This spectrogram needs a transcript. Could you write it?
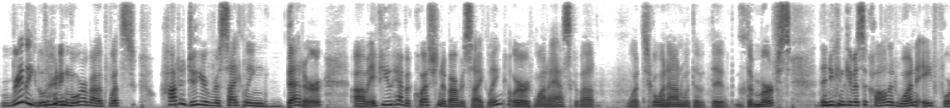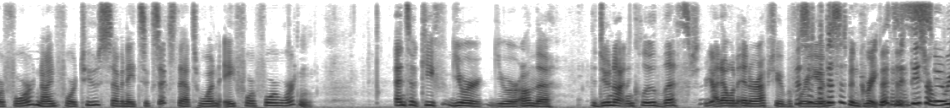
really learning more about what's how to do your recycling better. Um, if you have a question about recycling or want to ask about what's going on with the, the, the MRFs, then you can give us a call at 1 844 942 7866. That's 1 844 Wharton. And so, Keefe, you were you were on the the do not include list. I don't want to interrupt you before This is, you. but this has been great. This is These are really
